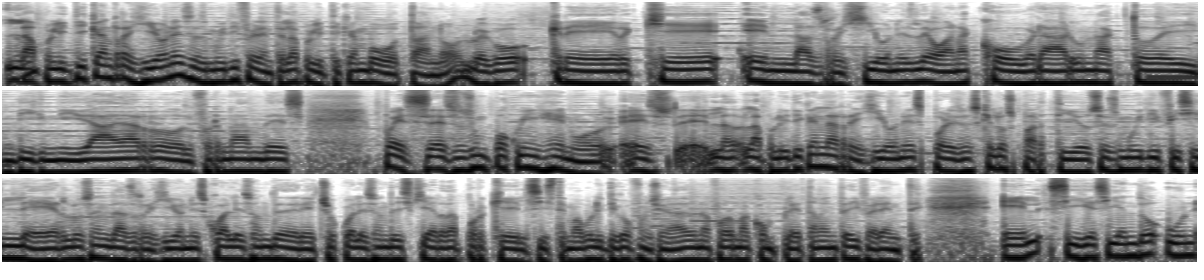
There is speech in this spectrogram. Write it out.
la política en regiones es muy diferente a la política en Bogotá, ¿no? Luego, creer que en las regiones le van a cobrar un acto de indignidad a Rodolfo Hernández, pues eso es un poco ingenuo. Es, eh, la, política en las regiones, por eso es que los partidos es muy difícil leerlos en las regiones, cuáles son de derecho, cuáles son de izquierda, porque el sistema político funciona de una forma completamente diferente. Él sigue siendo un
